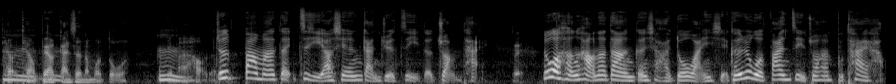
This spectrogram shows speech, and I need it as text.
跳一跳，不要干涉那么多，嗯、也蛮好的。就是爸妈在自己要先感觉自己的状态，对，如果很好，那当然跟小孩多玩一些。可是如果发现自己状态不太好，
